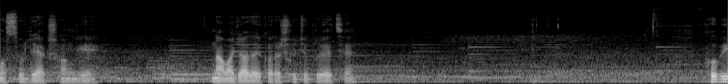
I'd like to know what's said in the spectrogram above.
মুসল্লি একসঙ্গে নামাজ আদায় করার সুযোগ রয়েছে। খুবই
